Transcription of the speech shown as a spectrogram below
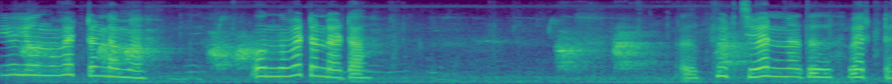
അയ്യോ ഒന്നും വെട്ടണ്ട അമ്മ. ഒന്നും വെട്ടണ്ട കേട്ടാ. അത് പിടിച്ച് വരണത് വരട്ടെ.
